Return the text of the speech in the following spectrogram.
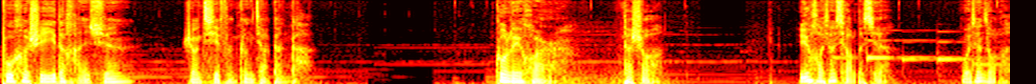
不合时宜的寒暄，让气氛更加尴尬。过了一会儿，他说。雨好像小了些，我先走了。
